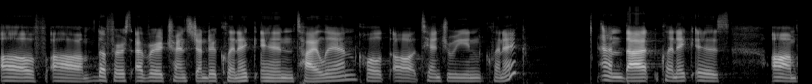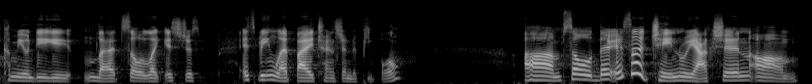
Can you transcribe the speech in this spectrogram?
of um, the first ever transgender clinic in Thailand called uh, Tangerine Clinic. And that clinic is um, community led, so like it's just, it's being led by transgender people. Um, so there is a chain reaction um,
